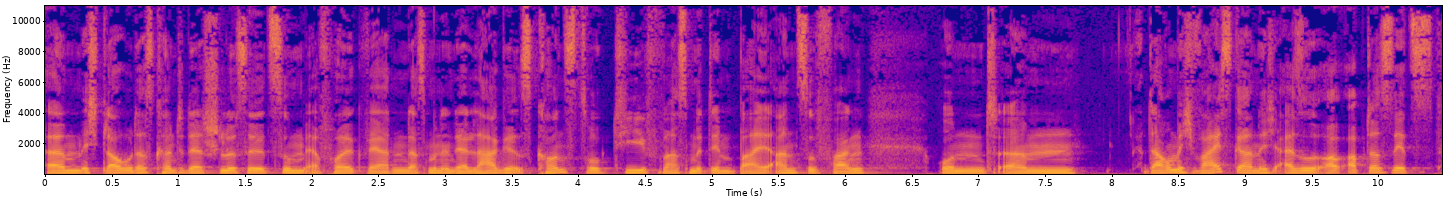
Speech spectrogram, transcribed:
ähm, ich glaube, das könnte der Schlüssel zum Erfolg werden, dass man in der Lage ist, konstruktiv was mit dem Ball anzufangen. Und ähm, darum, ich weiß gar nicht, also ob, ob das jetzt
